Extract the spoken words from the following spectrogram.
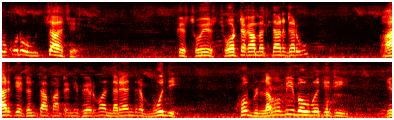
લોકોનો ઉત્સાહ છે કે સોએ સો ટકા મતદાન કરવું, ભારતીય જનતા પાર્ટીની ફેવરમાં નરેન્દ્ર મોદી ખૂબ લંબી બહુમતીથી જે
